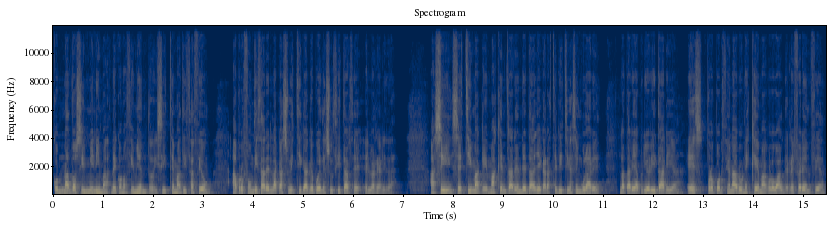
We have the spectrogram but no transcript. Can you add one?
con una dosis mínima de conocimiento y sistematización, a profundizar en la casuística que puede suscitarse en la realidad. Así, se estima que más que entrar en detalle características singulares, la tarea prioritaria es proporcionar un esquema global de referencia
